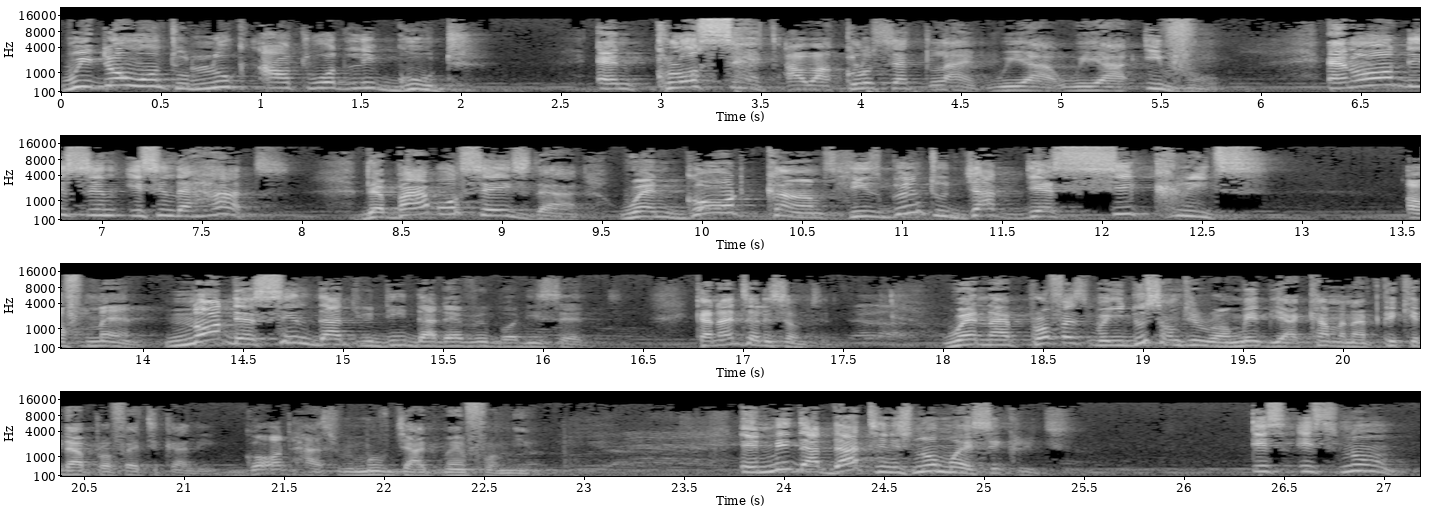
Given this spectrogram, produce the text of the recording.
We don't want to look outwardly good and closet our closet life. We are we are evil. And all this in, is in the heart. The Bible says that when God comes, He's going to judge the secrets of men, not the sin that you did that everybody said. Can I tell you something? When I prophesy, when you do something wrong, maybe I come and I pick it up prophetically. God has removed judgment from you. It means that that thing is no more a secret. It's, it's known.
